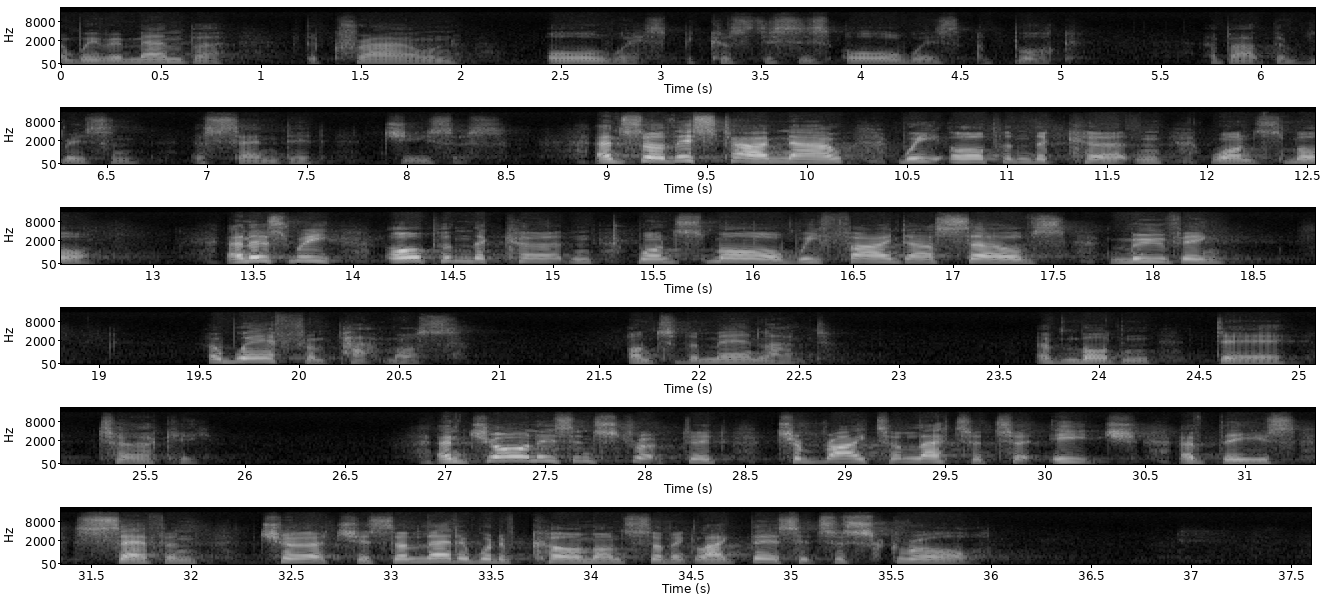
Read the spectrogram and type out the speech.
And we remember the crown always, because this is always a book about the risen, ascended Jesus. And so this time now, we open the curtain once more. And as we open the curtain once more, we find ourselves moving away from Patmos onto the mainland of modern day Turkey. And John is instructed to write a letter to each of these seven churches. The letter would have come on something like this it's a scroll.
